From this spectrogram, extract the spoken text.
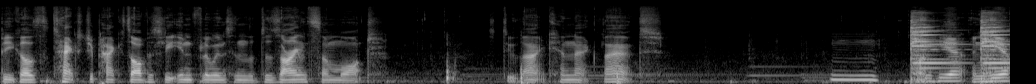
because the texture pack is obviously influencing the design somewhat. Let's do that, connect that. Hmm here and here.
